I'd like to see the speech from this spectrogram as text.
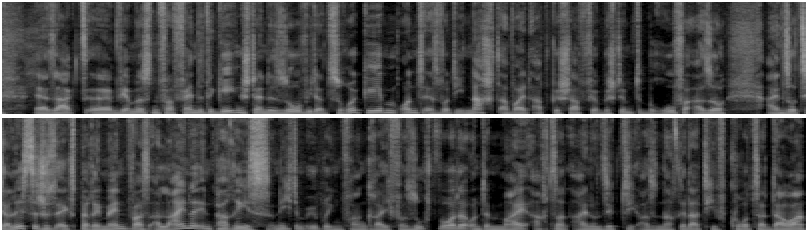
er sagt, äh, wir müssen verpfändete Gegenstände so wieder zurückgeben und es wird die Nachtarbeit abgeschafft für bestimmte Berufe. Also ein sozialistisches Experiment, was alleine in Paris, nicht im übrigen Frankreich, versucht wurde. Und im Mai 1871, also nach relativ kurzer Dauer,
